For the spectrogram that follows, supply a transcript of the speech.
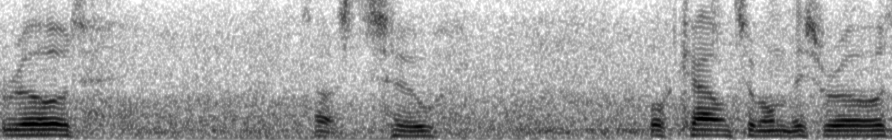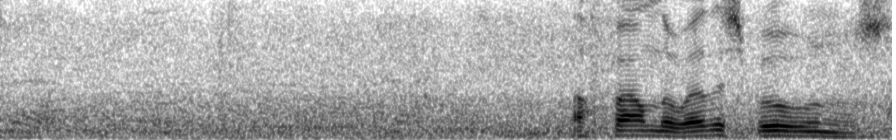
road. So that's two. We'll count them on this road. I found the Wetherspoons.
